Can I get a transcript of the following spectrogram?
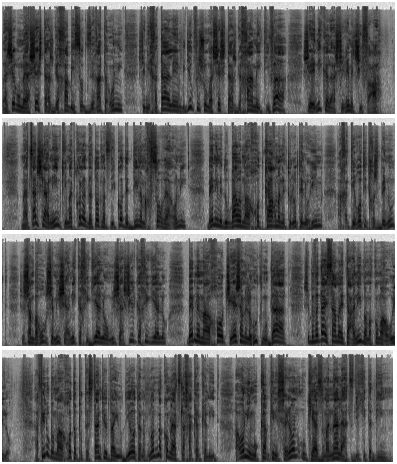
באשר הוא מאשש את ההשגחה ביסוד גזירת העוני שניחתה עליהם בדיוק כפי שהוא מאשש את ההשגחה המיטיבה שהעניקה לעשירים את שפעה. מהצד של העניים כמעט כל הדתות מצדיקות את דין המחסור והעוני, בין אם מדובר במערכות קרמה נטולות אלוהים, אך עתירות התחשבנות, ששם ברור שמי שעני כך הגיע לו ומי שעשיר כך הגיע לו, בין במערכות שיש שם אלוהות מודעת, שבוודאי שמה את העני במקום הראוי לו. אפילו במערכות הפרוטסטנטיות והיהודיות הנותנות מקום להצלחה כלכלית, העוני מוכר כניסיון וכהזמנה להצדיק את הדין.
